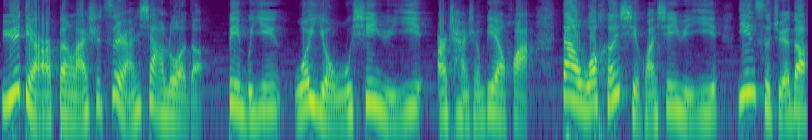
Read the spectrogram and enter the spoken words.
雨点儿本来是自然下落的，并不因我有无新雨衣而产生变化。但我很喜欢新雨衣，因此觉得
